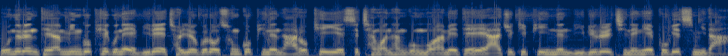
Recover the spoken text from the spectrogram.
오늘은 대한민국 해군의 미래 전력으로 손꼽히는 ROKS 창원 항공모함에 대해 아주 깊이 있는 리뷰를 진행해 보겠습니다.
